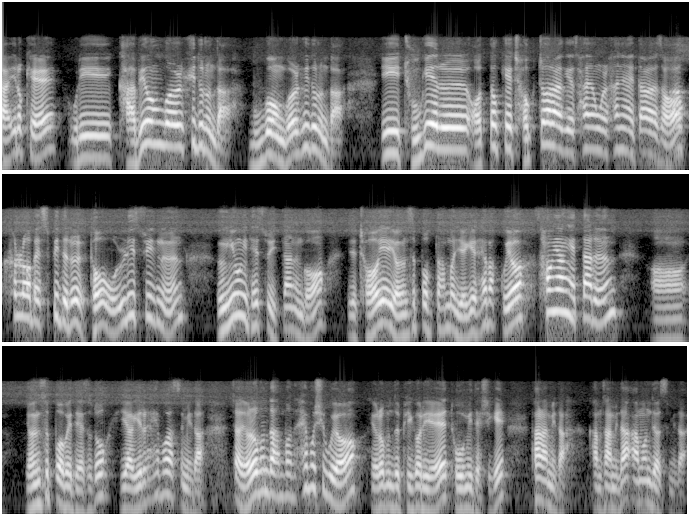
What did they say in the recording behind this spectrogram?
자, 이렇게 우리 가벼운 걸 휘두른다, 무거운 걸 휘두른다. 이 두 개를 어떻게 적절하게 사용을 하냐에 따라서 클럽의 스피드를 더 올릴 수 있는 응용이 될 수 있다는 거 이제 저의 연습법도 한번 얘기를 해봤고요. 성향에 따른 어, 연습법에 대해서도 이야기를 해보았습니다. 자, 여러분도 한번 해보시고요. 여러분들 비거리에 도움이 되시길 바랍니다. 감사합니다. 아몬드였습니다.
